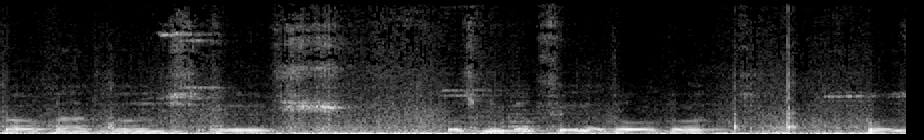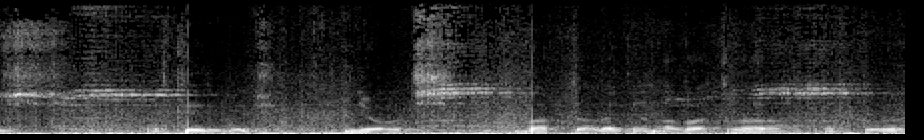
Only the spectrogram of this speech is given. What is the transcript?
Prabhupádhoz, és hoz mindenféle dolgot, hoz, kéri, hogy nyolc bakta legyen avatva, akkor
